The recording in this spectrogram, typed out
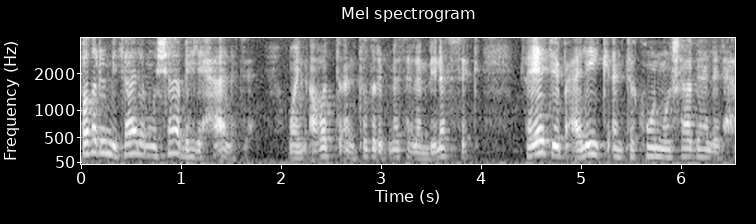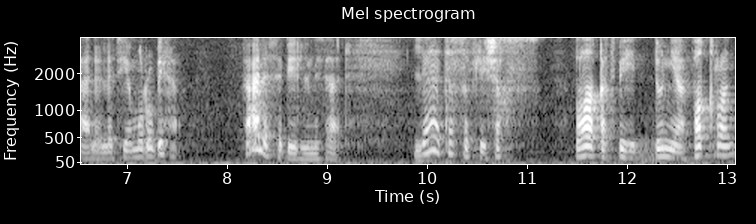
فاضرب مثالا مشابه لحالته. وإن أردت أن تضرب مثلا بنفسك فيجب عليك أن تكون مشابها للحالة التي يمر بها. فعلى سبيل المثال لا تصف لشخص ضاقت به الدنيا فقرا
